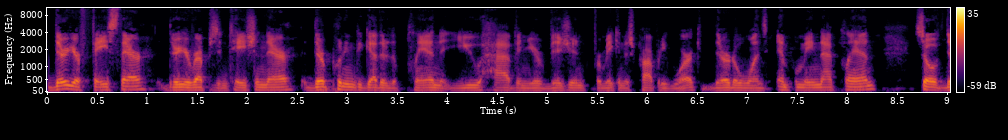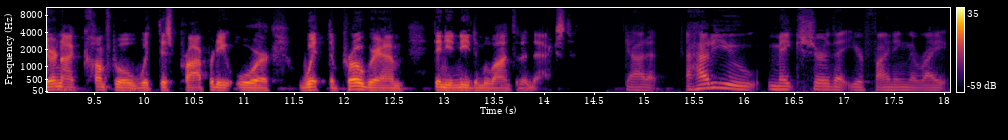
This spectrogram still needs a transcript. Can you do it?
they're your face there, they're your representation there. They're putting together the plan that you have in your vision for making this property work. They're the ones implementing that plan. So if they're not comfortable with this property or with the program, then you need to move on to the next. Got it. How do you make sure that you're finding the right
